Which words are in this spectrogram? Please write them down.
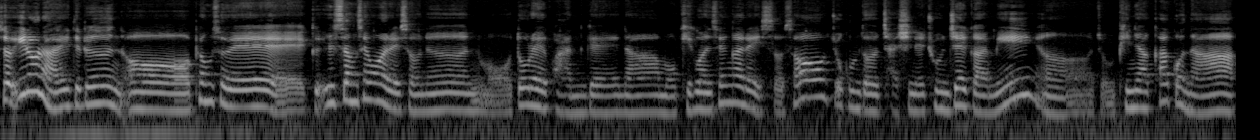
그래서 이런 아이들은 어, 평소에 그 일상생활에서는 뭐 또래 관계나 뭐 기관 생활에 있어서 조금 더 자신의 존재감이 어, 좀 빈약하거나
